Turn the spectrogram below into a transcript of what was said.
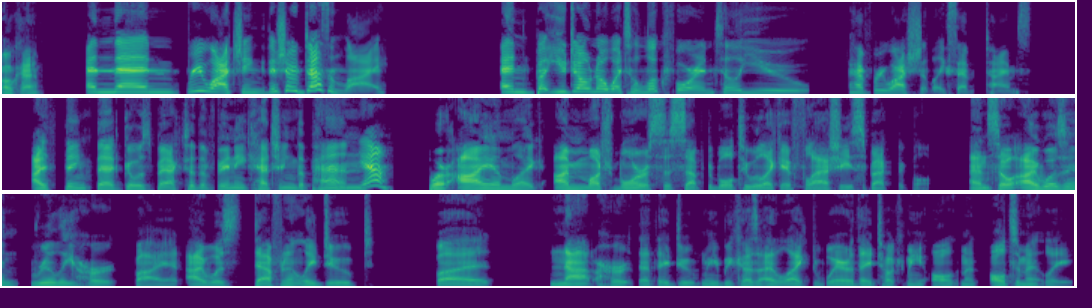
okay and then rewatching the show doesn't lie and but you don't know what to look for until you have rewatched it like seven times i think that goes back to the vinnie catching the pen yeah where I am like I'm much more susceptible to like a flashy spectacle. And so I wasn't really hurt by it. I was definitely duped, but not hurt that they duped me because I liked where they took me ultimate ultimately,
